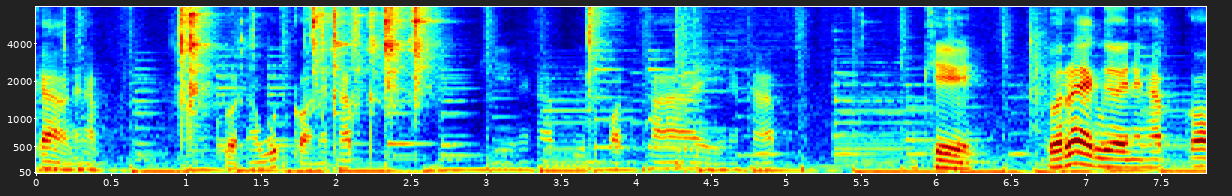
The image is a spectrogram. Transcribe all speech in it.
19 นะครับตรวจอาวุธก่อนนะครับ โอเคนะครับปืนปลอดภัยนะครับ โอเค ตัวแรกเลยนะครับก็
